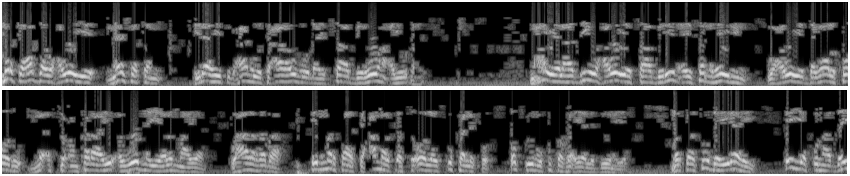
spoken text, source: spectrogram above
marka hadda waxa weeye meesha tan ilaahay subxaanahu watacaala wuxuu dhahay saabiruuna ayuu dhahay. Maxaa yeele haddii waxa weeye saabiriin aysan ahaynin waxa weeye dagaalkoodu ma socon karaayo awoodna yeelan maayaan waxaa la rabaa in markaasi camal kasta oo laysku kalifo qofku inuu ku safro ayaa la doonaya. Markaasuu dhah ilaahay in yakun hadday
